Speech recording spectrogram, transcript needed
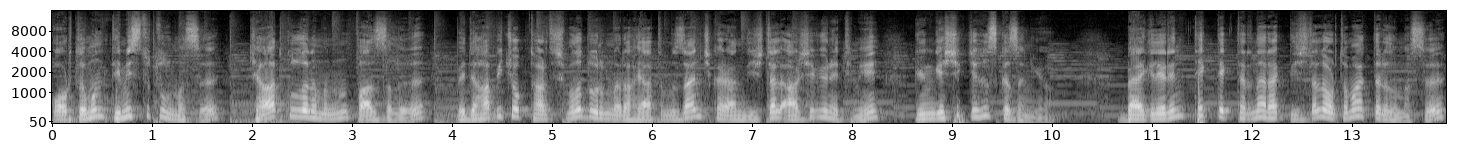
Ortamın temiz tutulması, kağıt kullanımının fazlalığı ve daha birçok tartışmalı durumları hayatımızdan çıkaran dijital arşiv yönetimi gün geçtikçe hız kazanıyor. Belgelerin tek tek tarınarak dijital ortama aktarılması,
